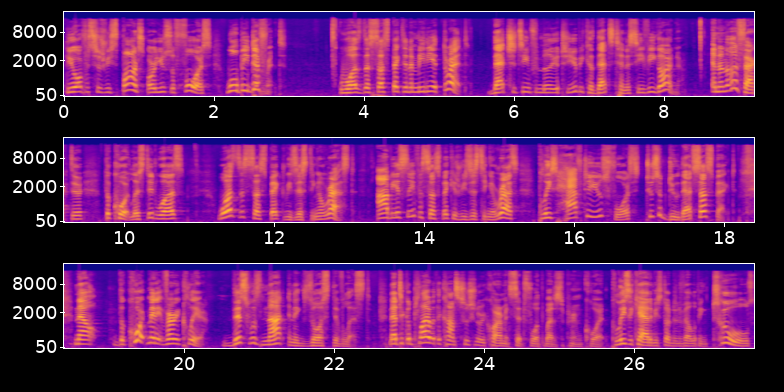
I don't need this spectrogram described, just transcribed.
the officer's response or use of force will be different. Was the suspect an immediate threat? That should seem familiar to you because that's Tennessee v. Garner. And another factor the court listed was was the suspect resisting arrest? Obviously, if a suspect is resisting arrest, police have to use force to subdue that suspect. Now, the court made it very clear this was not an exhaustive list. Now, to comply with the constitutional requirements set forth by the Supreme Court, police academies started developing tools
